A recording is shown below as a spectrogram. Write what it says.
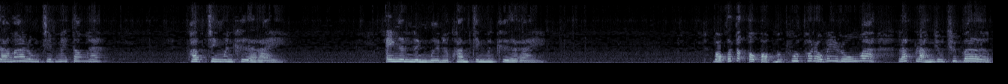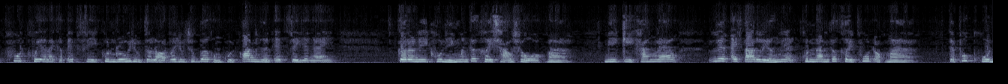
ดราม่าลุงจิมไม่ต้องแล้ว ความจริงมันคืออะไร ไอ้เงินหนึ่งหมื่นความจริงมันคืออะไร บอกก็ต้องเอาออกมาพูดเพราะเราไม่รู้ว่ารับหลังยูทูบเบอร์พูดคุยอะไรกับ FC คุณรู้อยู่ตลอดว่ายูทูบเบอร์ของคุณอ้อนเงิน FC ยังไง กรณีคุณหญิงมันก็เคยเฉาโชว์ออกมา มีกี่ครั้งแล้ว เรื่องไอ้ตาเหลืองเนี่ย คุณนันก็เคยพูดออกมา แต่พวกคุณ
